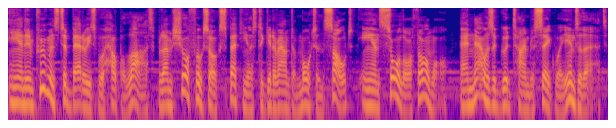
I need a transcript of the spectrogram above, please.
And improvements to batteries will help a lot, but I'm sure folks are expecting us to get around to molten salt and solar thermal, and now is a good time to segue into that.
